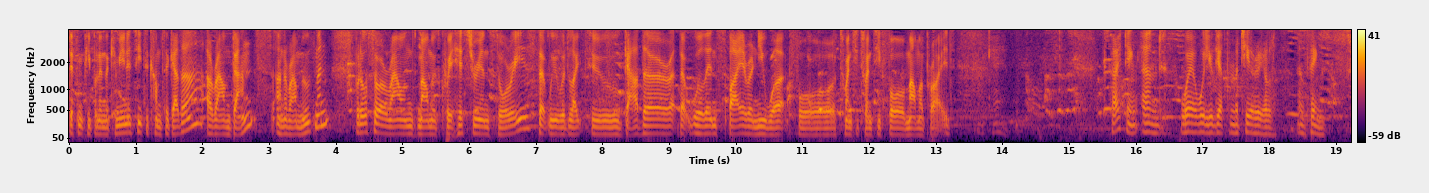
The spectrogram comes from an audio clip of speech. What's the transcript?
different people in the community to come together around dance and around movement, but also around Malmo's queer history and stories that we would like to gather that will inspire a new work for 2024 Malmo Pride. Okay. Exciting. And where will you get the material and things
